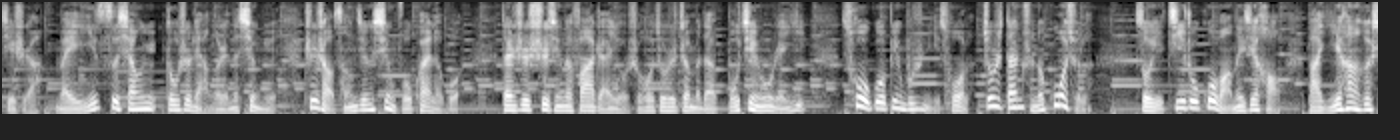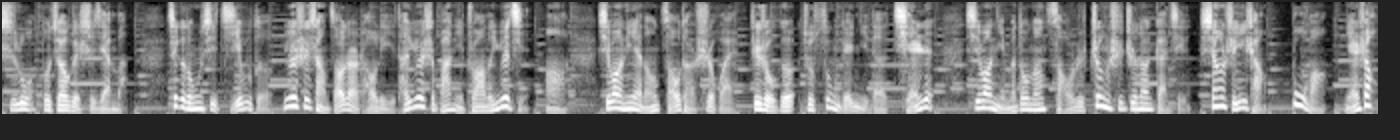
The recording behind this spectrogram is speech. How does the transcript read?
其实啊，每一次相遇都是两个人的幸运，至少曾经幸福快乐过。但是事情的发展有时候就是这么的不尽如人意，错过并不是你错了，就是单纯的过去了。所以记住过往那些好，把遗憾和失落都交给时间吧。这个东西急不得，越是想早点逃离，它越是把你抓得越紧啊！希望你也能早点释怀。这首歌就送给你的前任，希望你们都能早日正视这段感情，相识一场，不枉年少。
